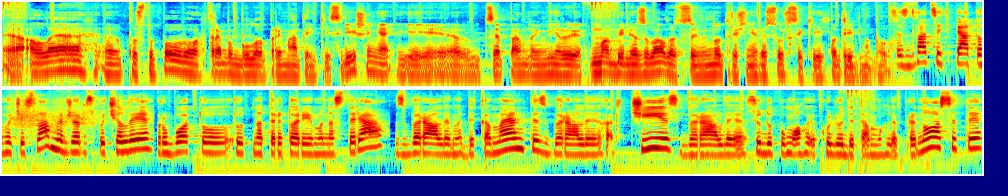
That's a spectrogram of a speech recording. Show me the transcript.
Е, Але е, поступово треба було приймати якісь рішення, і е, це певною мірою мобілізувало цей внутрішній ресурс, який потрібно було. З 25 числа ми вже розпочали роботу тут на території монастиря. Збирали медикаменти, збирали харчі, збирали всю допомогу, яку люди там могли приносити.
